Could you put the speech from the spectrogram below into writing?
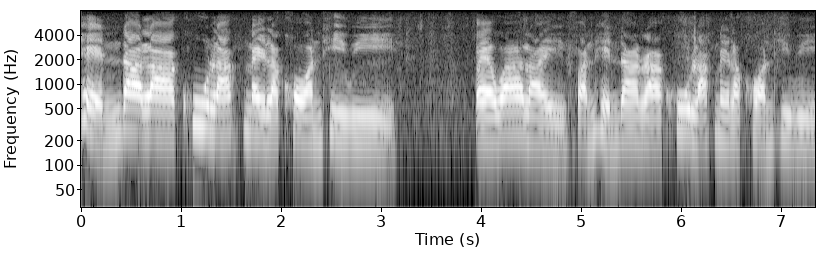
เห็นดาราคู่รักในละครทีวีแปลว่าอะไร ฝันเห็นดาราคู่รักในละครทีวี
